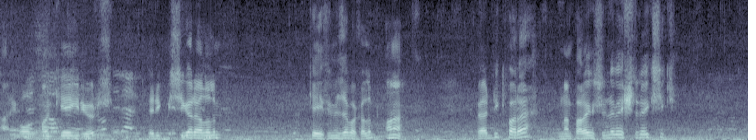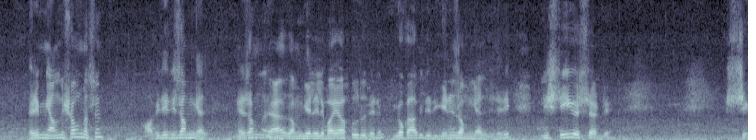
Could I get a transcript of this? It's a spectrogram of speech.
Hani Old Monkey'e gidiyoruz. Dedik bir sigara alalım. Keyfimize bakalım. Ana. Verdik para. Lan para üstünde 5 lira eksik. Dedim yanlış olmasın. Abi dedi zam geldi. Ne zam ya zam geleli bayağı oldu dedim. Yok abi dedi yeni zam geldi dedi. Listeyi gösterdi. Si-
